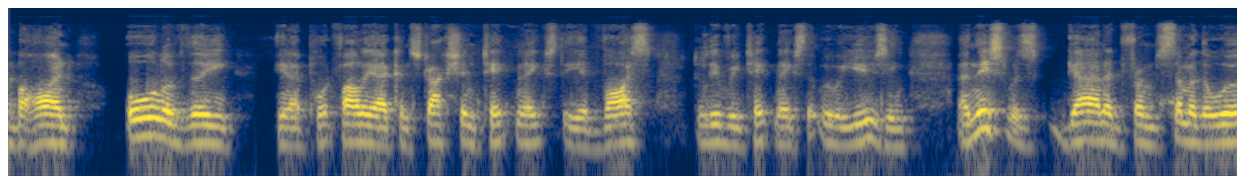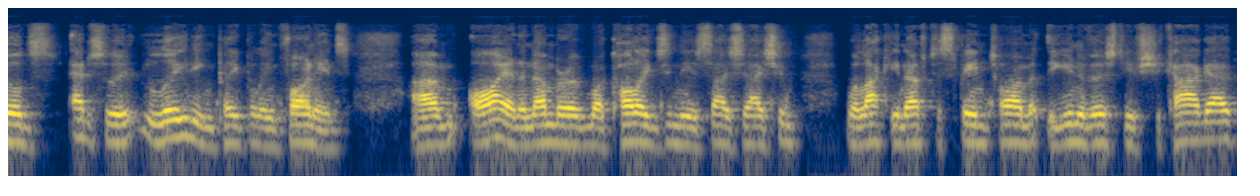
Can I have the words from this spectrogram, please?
behind all of the you know portfolio construction techniques, the advice delivery techniques that we were using, and this was garnered from some of the world's absolute leading people in finance. Um, I and a number of my colleagues in the association were lucky enough to spend time at the University of Chicago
